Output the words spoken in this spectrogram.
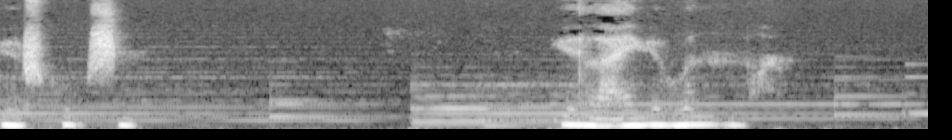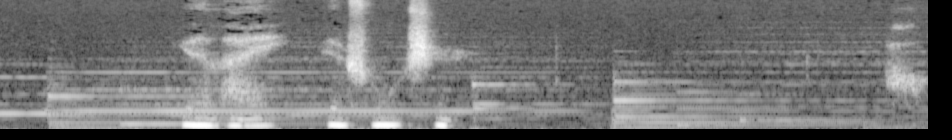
越舒适，越来越温暖，越来越舒适。好，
